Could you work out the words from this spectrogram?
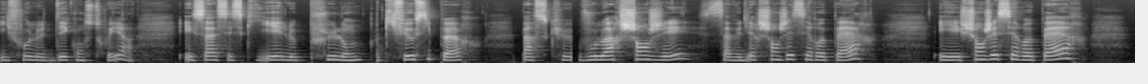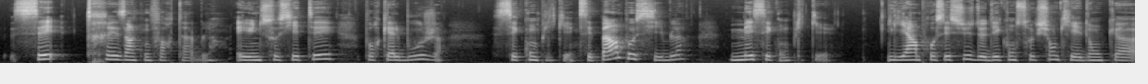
Il faut le déconstruire. Et ça, c'est ce qui est le plus long, qui fait aussi peur. Parce que vouloir changer, ça veut dire changer ses repères. Et changer ses repères, c'est très inconfortable. Et une société, pour qu'elle bouge, c'est compliqué. C'est pas impossible, mais c'est compliqué. Il y a un processus de déconstruction qui est donc euh,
